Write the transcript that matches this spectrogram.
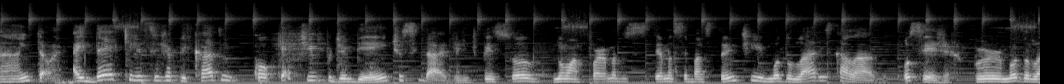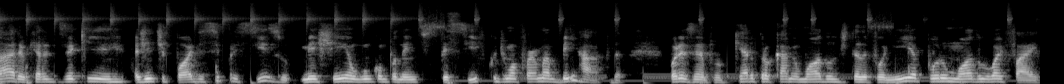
Ah, então, a ideia é que ele seja aplicado em qualquer tipo de ambiente ou cidade. A gente pensou numa forma do sistema ser bastante modular e escalável. Ou seja, por modular, eu quero dizer que a gente pode, se preciso, mexer em algum componente específico de uma forma bem rápida. Por exemplo, quero trocar meu módulo de telefonia por um módulo Wi-Fi.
